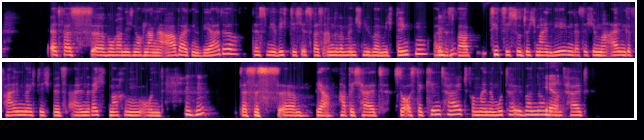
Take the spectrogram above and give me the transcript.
etwas, äh, woran ich noch lange arbeiten werde, dass mir wichtig ist, was andere Menschen über mich denken, weil mhm. das war, zieht sich so durch mein Leben, dass ich immer allen gefallen möchte, ich will es allen recht machen und mhm. das ist, ähm, ja, habe ich halt so aus der Kindheit von meiner Mutter übernommen ja. und halt,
